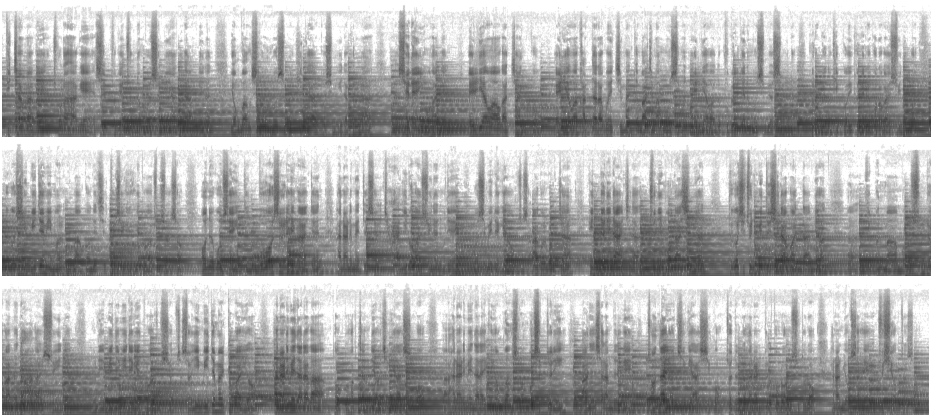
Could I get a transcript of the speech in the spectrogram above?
비참하게 초라하게 슬프게 죽는 모습이 아니라 우리는 영광스러운 모습을 기대할 것입니다. 그러나 어, 세대 요한은 엘리야와 같지 않고 엘리야와 같다라고 했지만 그 마지막 모습은 엘리야와도 구별되는 모습이었습니다. 그럼에도 기꺼이 그 길을 걸어갈 수 있는 것 그것이 믿음임을 우리 마음 가운데 되새기게 도와주셔서 어느 곳에 있든 무엇을 행하든 하나님의 뜻을 잘 이루어갈 수 있는 우리의 모습이 되게 하옵소서. 아골골자 빈들이라 할지라도 주님 원하시면 그것이 주님의 뜻이라고 한다면 어, 기쁜 마음으로 순종하며 나아갈 수 있는 우리의 믿음이 되게 도와주시옵소서. 믿음을 통하여 하나님의 나라가 더욱더 확장되어지게 하시고 아, 하나님의 나라의 그 영광스러운 모습들이 많은 사람들에게 전하여지게 하시고 저들도 하나님께로 돌아올 수 있도록 하나님 역사해 주시옵소서.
